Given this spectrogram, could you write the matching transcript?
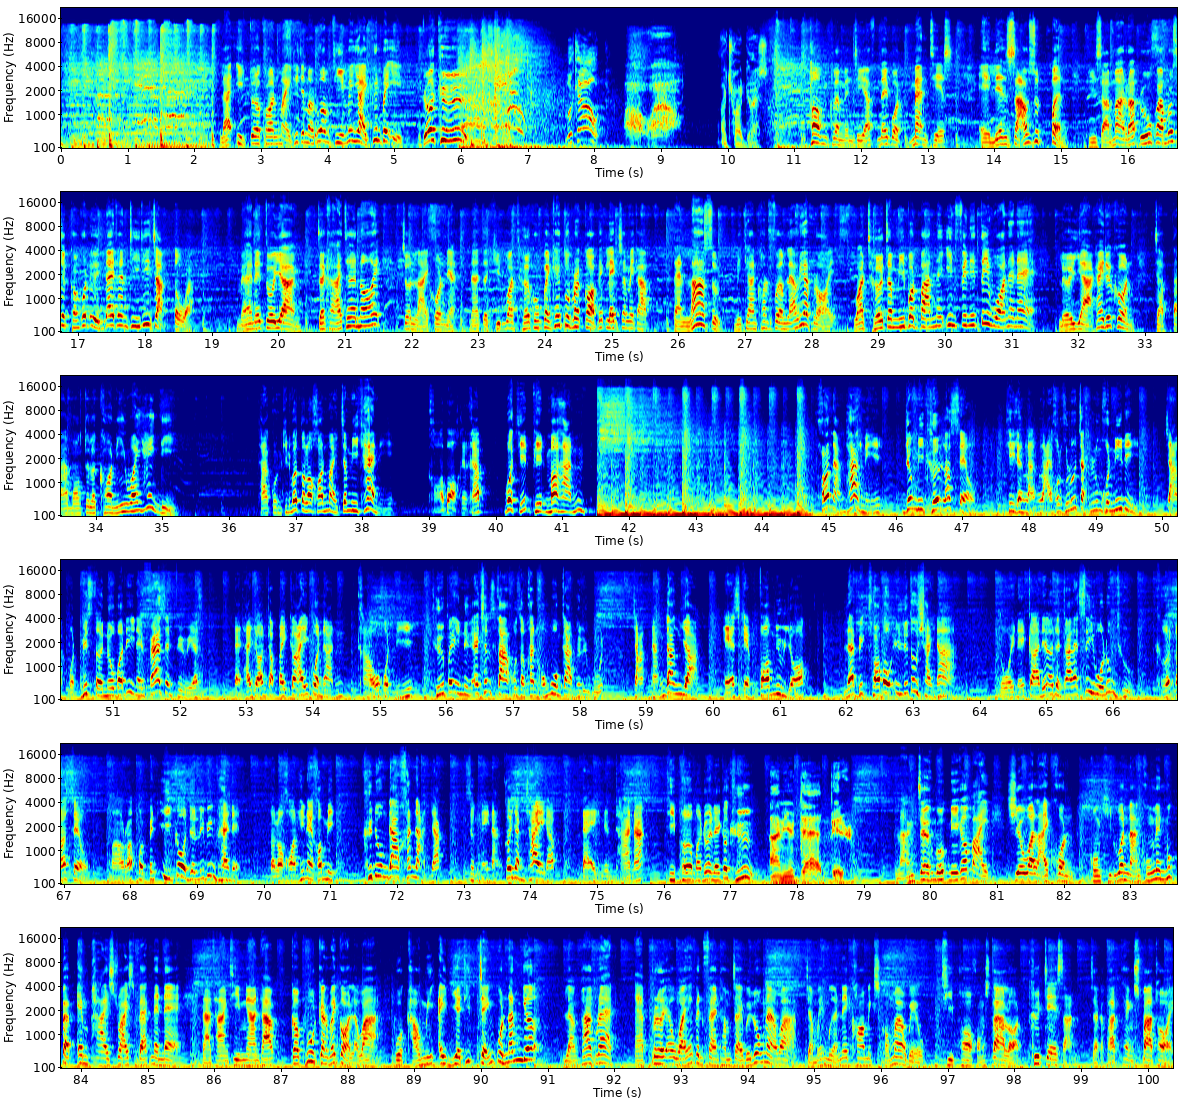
และอีกตัวละครใหม่ที่จะมาร่วมทีมให้ใหญ่ขึ้นไปอีก ก็คือ Look out! Oh, wow. I tried, guys. ทอมคลเมนเทียฟในบทแมนทิสเอเลียนสาวสุดเปิ่น ที่สามารถรับรู้ความรู้สึกของคนอื่นได้ทันทีที่จับตัว แม้ในตัวอย่างจะขายเธอน้อย จนหลายคนเนี่ย น่าจะคิดว่าเธอคงเป็นแค่ตัวประกอบเล็กๆ ใช่ไหมครับ แต่ล่าสุดมีการคอนเฟิร์มแล้วเรียบร้อย ว่าเธอจะมีบทบาทใน Infinity War แน่ๆ เลยอยากให้ทุกคน จับตามองตัวละครนี้ไว้ให้ดี ถ้าคุณคิดว่าตัวละครใหม่จะมีแค่นี้ ขอบอกกันครับ ว่าคิดผิดมหันต์เพราะหนังภาคนี้ยังมีเคิร์ตลัสเซล ที่หลังๆหลายคนคงรู้จักลุงคนนี้ดี จากบทมิสเตอร์โนบอดี้ใน Fast and Furious แต่ถ้าย้อนกลับไปไกลกว่านั้น เขาคนนี้ถือเป็นอีกหนึ่งแอคชั่นสตาร์คนสำคัญของวงการฮอลลีวูดจากหนังดังอย่าง Escape from New York และ Big Trouble in Little China โดยใน Guardian of the Galaxy Volume 2 เคิร์ตลัสเซลมารับบทเป็น Ego the Living Planet ตัวละครที่ในคอมิก คือดวงดาวขนาดยักษ์ ซึ่งในหนังก็ยังใช่ครับ แต่อีกหนึ่งฐานะที่เพิ่มมาด้วยเลยก็คือ I'm your dad, Peter. หลังเจอมุกนี้เข้าไป เชื่อว่าหลายคนคงคิดว่าหนังคงเล่นมุกแบบ Empire Strikes Back แน่ๆ แต่ทางทีมงานครับ ก็พูดกันไว้ก่อนแล้วว่า พวกเขามีไอเดียที่เจ๋งกว่านั้นเยอะ หลังภาคแรก แอบเปรยเอาไว้ให้เป็นแฟนทำใจไว้ล่วงหน้าว่า จะไม่เหมือนในคอมิกส์ของ Marvel ที่พ่อของ Star-Lord คือเจสันจักรพรรดิแห่งสปาทอย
